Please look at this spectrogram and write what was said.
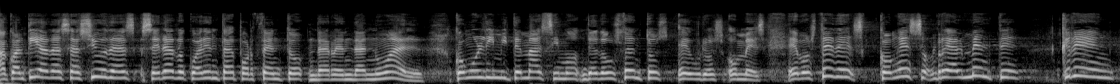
A cuantía das axudas será do 40% da renda anual, con un límite máximo de 200 euros o mes. E vostedes, con eso, realmente Creen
